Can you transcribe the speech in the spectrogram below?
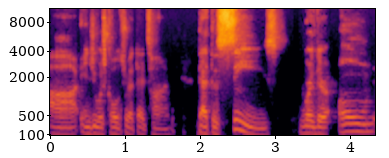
uh, in Jewish culture at that time that the seas were their own.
